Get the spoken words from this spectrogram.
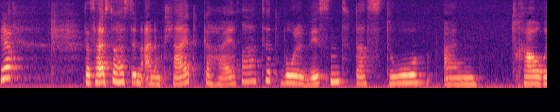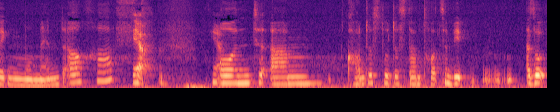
Ja. Das heißt, du hast in einem Kleid geheiratet, wohl wissend, dass du einen traurigen Moment auch hast. Ja. ja. Und ähm, konntest du das dann trotzdem, wie, also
